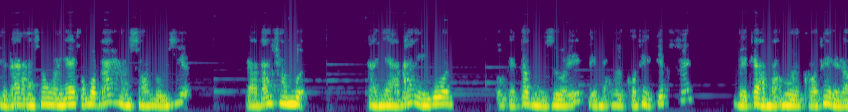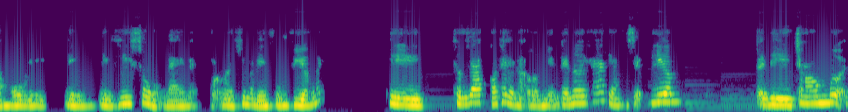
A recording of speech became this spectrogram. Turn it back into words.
Thế là xong rồi nghe có một bác hàng xóm đối diện là bác cho mượn cả nhà bác ấy luôn ở cái tầng ở dưới ấy, để mọi người có thể tiếp khách với cả mọi người có thể là ngồi để để để ghi sổ này, này mọi người khi mà đến phúng viếng ấy. Thì thực ra có thể là ở những cái nơi khác thì sẽ liêm tại vì cho mượn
